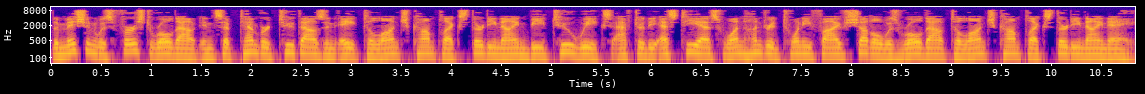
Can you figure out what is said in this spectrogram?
the mission was first rolled out in September 2008 to launch Complex 39B two weeks after the STS-125 shuttle was rolled out to launch Complex 39A,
